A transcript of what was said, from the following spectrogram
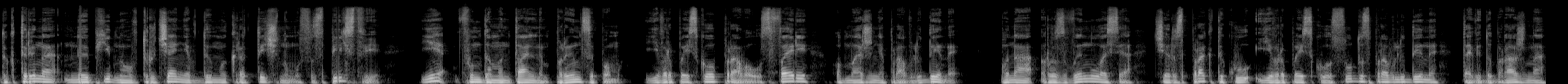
Доктрина необхідного втручання в демократичному суспільстві є фундаментальним принципом європейського права у сфері обмеження прав людини. Вона розвинулася через практику Європейського суду з прав людини та відображена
